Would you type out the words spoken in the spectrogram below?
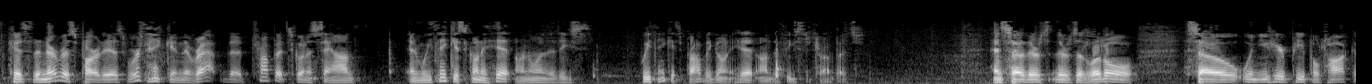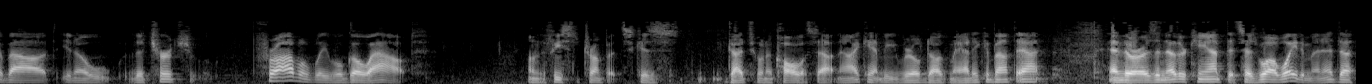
Because the nervous part is we're thinking the rap, the trumpet's going to sound, and we think it's going to hit on one of these. We think it's probably going to hit on the Feast of Trumpets. And so there's there's a little. So when you hear people talk about, you know, the church probably will go out on the Feast of Trumpets because God's going to call us out. Now I can't be real dogmatic about that. And there is another camp that says, well, wait a minute, the,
